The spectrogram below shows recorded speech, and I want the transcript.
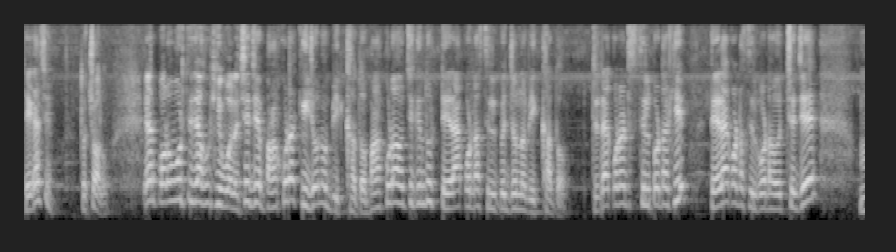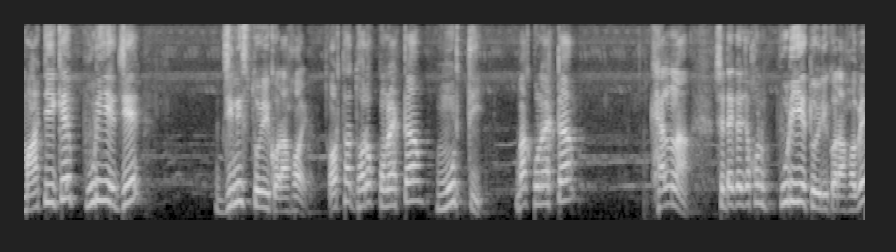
ঠিক আছে? তো চলো। এর পরবর্তী দেখো কি বলেছে যে বাঁকুড়া কি জন্য বিখ্যাত? বাঁকুড়া হচ্ছে কিন্তু টেরাকোটা শিল্পের জন্য বিখ্যাত। টেরাকোটা শিল্পটা কি? টেরাকোটা শিল্পটা হচ্ছে যে মাটিকে পুড়িয়ে যে জিনিস তৈরি করা হয়। অর্থাৎ ধরো কোনো একটা মূর্তি বা কোনো একটা খেলনা সেটাকে যখন পুড়িয়ে তৈরি করা হবে,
